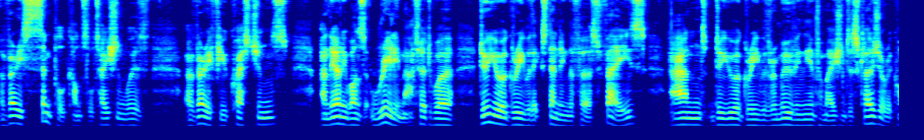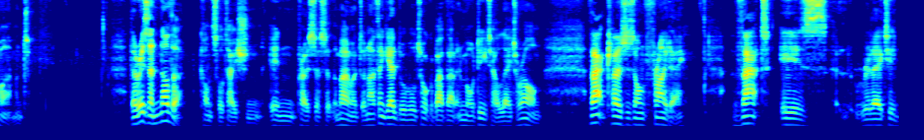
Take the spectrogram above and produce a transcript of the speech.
A very simple consultation with uh, very few questions, and the only ones that really mattered were do you agree with extending the first phase, and do you agree with removing the information disclosure requirement? There is another consultation in process at the moment, and I think Edward will talk about that in more detail later on. That closes on Friday. That is related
